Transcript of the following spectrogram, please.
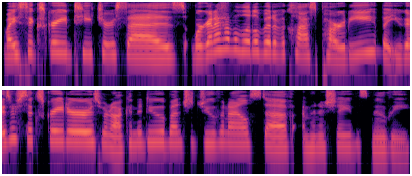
My sixth grade teacher says, We're going to have a little bit of a class party, but you guys are sixth graders. We're not going to do a bunch of juvenile stuff. I'm going to show you this movie.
